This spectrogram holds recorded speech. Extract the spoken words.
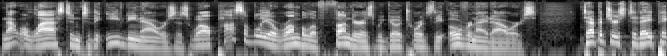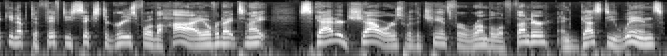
and that will last into the evening hours as well. Possibly a rumble of thunder as we go towards the overnight hours. Temperatures today picking up to 56 degrees for the high. Overnight tonight, scattered showers with a chance for a rumble of thunder and gusty winds.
